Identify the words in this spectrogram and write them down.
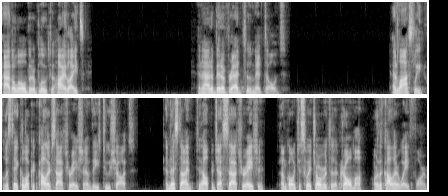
add a little bit of blue to highlights, and add a bit of red to the midtones. And lastly, let's take a look at color saturation of these two shots. And this time, to help adjust saturation, I'm going to switch over to the chroma, or the color waveform.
